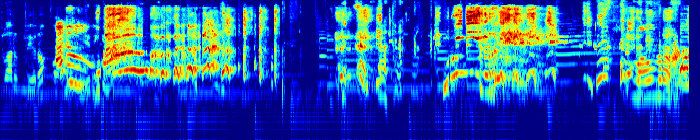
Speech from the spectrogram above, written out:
keluar beli rokok Aduh. Jadi, Wih, ngeri. mau merokok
